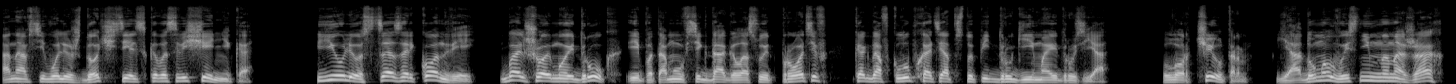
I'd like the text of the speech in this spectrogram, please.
«Она всего лишь дочь сельского священника. Юлиус Цезарь Конвей, большой мой друг, и потому всегда голосует против, когда в клуб хотят вступить другие мои друзья. Лорд Чилтерн, я думал, вы с ним на ножах».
